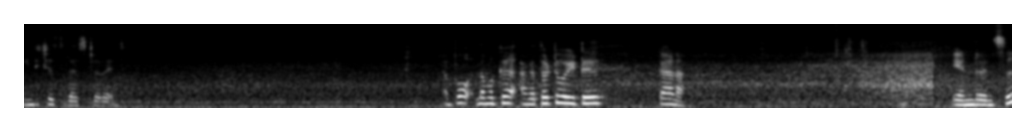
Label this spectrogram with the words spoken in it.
ഇൻഡിച്ചസ് റെസ്റ്റോറന്റ്. അപ്പോൾ നമുക്ക് അകത്തോട്ട് പോയിട്ട് കാണാം. എൻട്രൻസ്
